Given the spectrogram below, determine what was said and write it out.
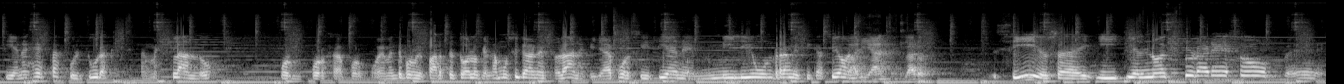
tienes estas culturas que se están mezclando, por, por, obviamente por mi parte todo lo que es la música venezolana, que ya por sí tiene mil y un ramificaciones. Variantes, claro. Sí, o sea, y, el no explorar eso eh,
